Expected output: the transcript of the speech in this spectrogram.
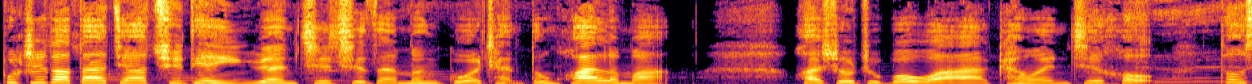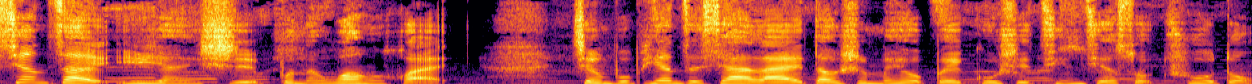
不知道大家去电影院支持咱们国产动画了吗？话说主播我啊，看完之后到现在依然是不能忘怀。整部片子下来倒是没有被故事情节所触动，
